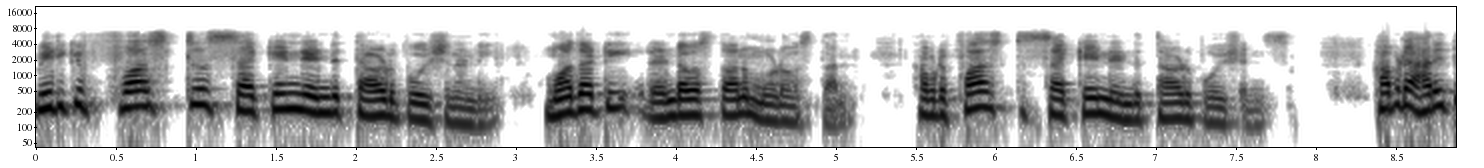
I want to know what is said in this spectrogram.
వీటికి first second and third position అండి. మొదటి రెండవ స్థానం మూడవ స్థానం. కాబట్టి first second and third positions కాబట్టి హరిత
